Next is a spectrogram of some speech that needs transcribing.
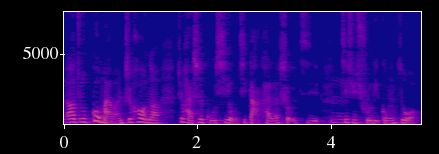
然后就购买完之后呢，就还是鼓起勇气打开了手机，继续处理工作。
